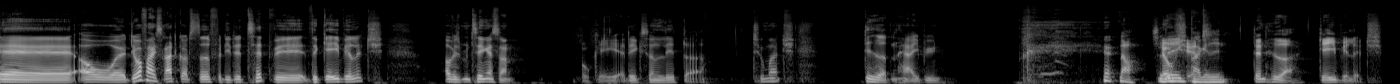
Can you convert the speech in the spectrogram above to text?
uh, og uh, det var faktisk et ret godt sted, fordi det er tæt ved The Gay Village. Og hvis man tænker sådan, okay, er det ikke sådan lidt uh, too much? Det hedder den her i byen. Nå, så det er ikke pakket ind. Den hedder Gay Village.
